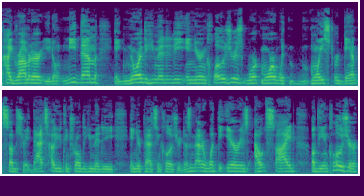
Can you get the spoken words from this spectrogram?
hygrometer. You don't need them. Ignore the humidity in your enclosures. Work more with moist or damp substrate. That's how you control the humidity in your pet's enclosure. It doesn't matter what the air is outside of the enclosure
